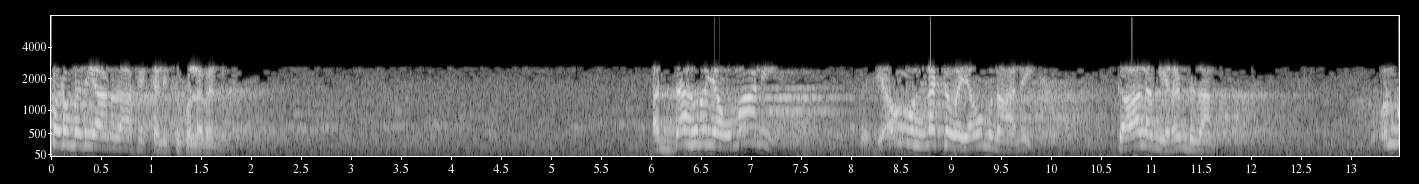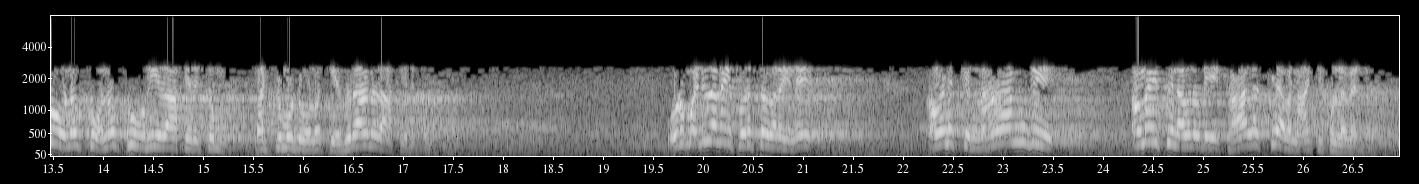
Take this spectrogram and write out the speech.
பெருமதியானதாக கழித்துக் கொள்ள வேண்டும். அத்தஹ்ரு யௌமானி யௌமுன் லக்க வ ஆலை. காலம் இரண்டு தான் ஒன்று உனக்கு உனக்கு உரியதாக இருக்கும். மற்றும் ஒன்று உனக்கு எதிரானதாக இருக்கும். ஒரு மனிதனை பொறுத்தவரையிலே அவனுக்கு நான்கு அமைப்பில் அவனுடைய காலத்தை அவன் ஆக்கிக் கொள்ள வேண்டும்.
